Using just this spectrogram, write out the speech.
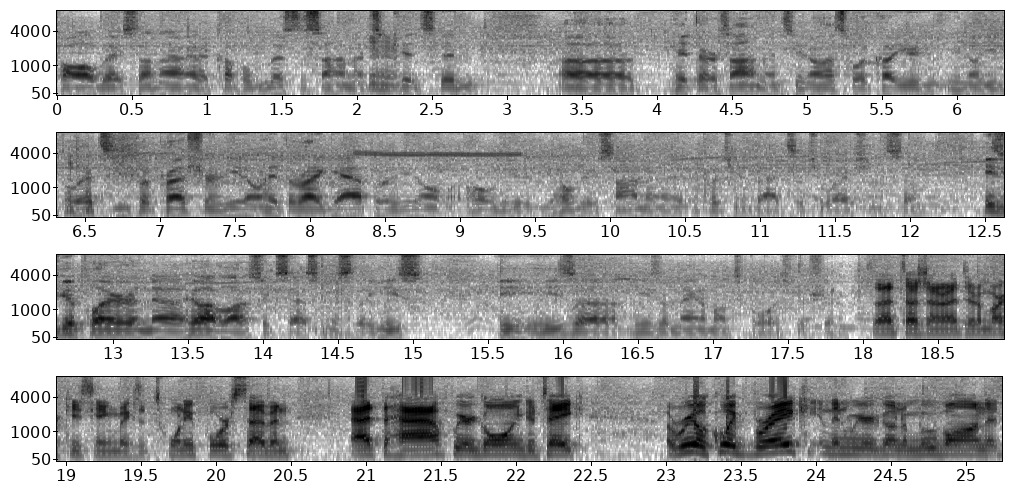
call based on that. I had a couple missed assignments. Mm-hmm. Kids didn't uh, hit their assignments. You know, that's what cut you. You know, you blitz and you put pressure and you don't hit the right gap or you don't hold your you hold your assignment. It puts you in a bad situation. So he's a good player and uh, he'll have a lot of success in this league. He's he, he's uh, he's a man amongst boys for sure. So that touchdown right there to Marquise King makes it 24-7 at the half. We are going to take a real quick break, and then we are going to move on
